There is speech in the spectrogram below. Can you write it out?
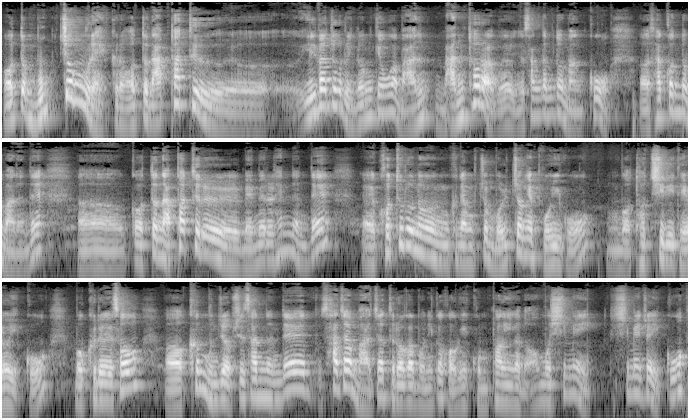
어떤 목적물에 그런 어떤 아파트 일반적으로 이런 경우가 많, 많더라고요. 상담도 많고 어, 사건도 많은데 어, 그 어떤 아파트를 매매를 했는데 에, 겉으로는 그냥 좀 멀쩡해 보이고 뭐 덧칠이 되어 있고 뭐 그래서 어, 큰 문제 없이 샀는데 사자마자 들어가 보니까 거기 곰팡이가 너무 심해 심해져 있고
